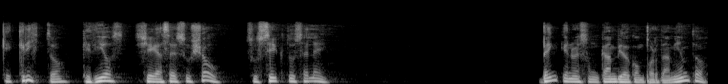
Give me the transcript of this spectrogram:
Que Cristo, que Dios llegue a hacer su show, su Cirque du Soleil. ¿Ven que no es un cambio de comportamiento?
